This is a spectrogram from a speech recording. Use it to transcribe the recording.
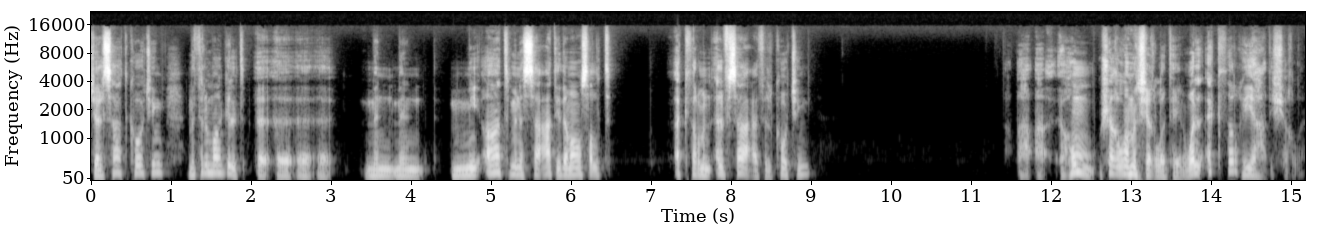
جلسات coaching مثل ما قلت من من مئات من الساعات إذا ما وصلت أكثر من ألف ساعة في ال coaching هم شغلة من شغلتين والأكثر هي هذه الشغلة.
